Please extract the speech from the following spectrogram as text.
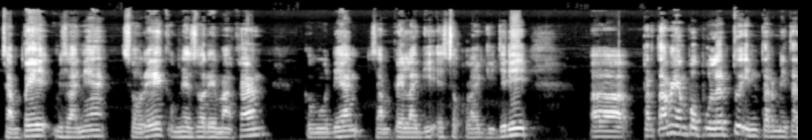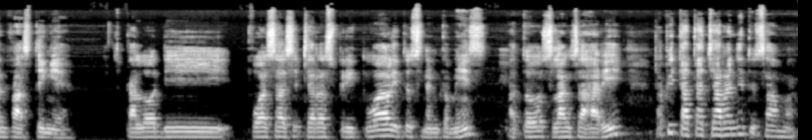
Sampai misalnya sore kemudian sore makan kemudian sampai lagi esok lagi. Jadi uh, pertama yang populer tuh intermittent fasting ya kalau di puasa secara spiritual itu Senin Kemis atau selang sehari tapi tata caranya itu sama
